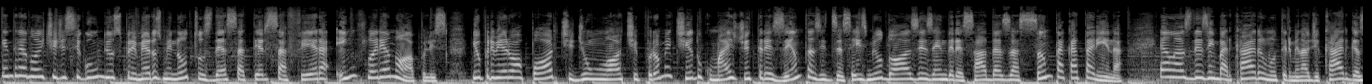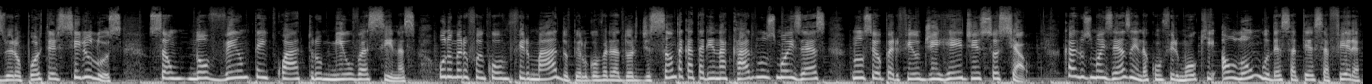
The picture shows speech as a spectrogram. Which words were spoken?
entre a noite de segunda e os primeiros minutos dessa terça-feira em Florianópolis. E o primeiro aporte de um lote prometido com mais de 316 mil doses endereçadas a Santa Catarina. Elas desembarcaram no terminal de cargas do aeroporto Ercílio Luz. São 94 mil vacinas. O número foi confirmado pelo pelo governador de Santa Catarina, Carlos Moisés, no seu perfil de rede social. Carlos Moisés ainda confirmou que ao longo dessa terça-feira,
